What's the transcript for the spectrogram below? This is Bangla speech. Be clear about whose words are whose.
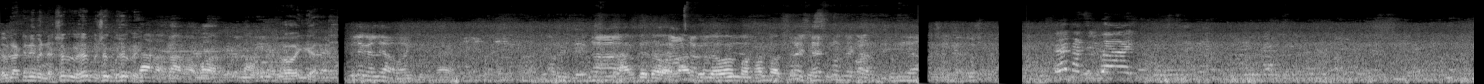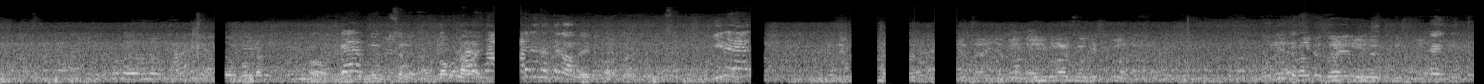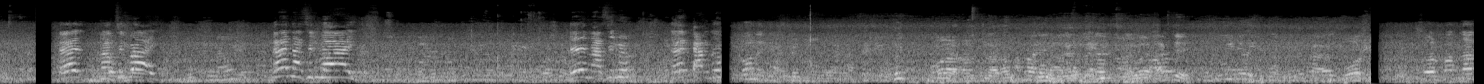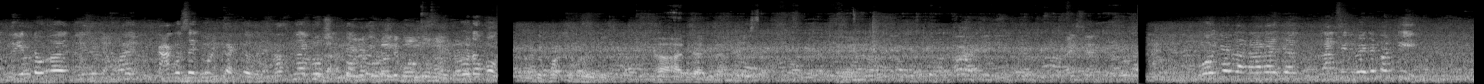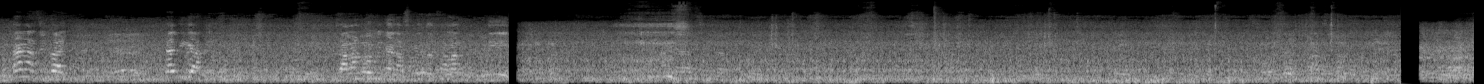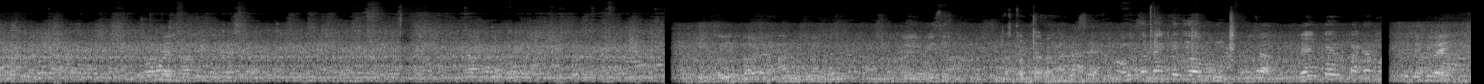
Speaker 1: ব্লাডটা নেবেন না সব সব সব সব ও ইয়া
Speaker 2: দেওয়া কথা তো আছে।
Speaker 3: হ্যাঁ নাসির ভাই
Speaker 1: ও পিছনে কখন না ভাই এই তো,
Speaker 3: কি রে এই এই নাসির ভাই এই নাসির ভাই এই নাসির এই টাঙ্গ সর্বদা দুই তো দুই কাগজে রাখতে হবে আপনার ভাই দেখুন কি? হ্যাঁ ভাই এদিকে। চালান কমি দেন আজকে তো চালান দিয়ে ব্যাংকে দিয়ে ব্যাংকে টাকা দেখি ভাই।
